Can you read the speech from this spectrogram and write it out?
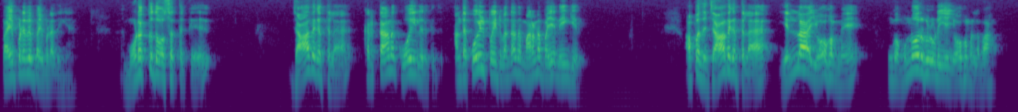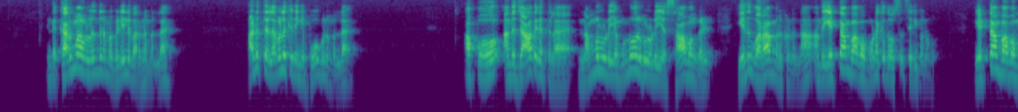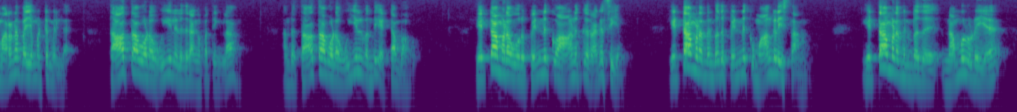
பயப்படவே பயப்படாதீங்க. முடக்கு தோஷத்துக்கு ஜாதகத்தில் கரெக்டான கோயில் இருக்குது. அந்த கோயில் போயிட்டு வந்தால் அந்த மரண பயம் நீங்கிடு அப்போ அந்த ஜாதகத்தில் எல்லா யோகமே உங்கள் முன்னோர்களுடைய யோகம் அல்லவா? இந்த கர்மாவிலேருந்து நம்ம வெளியில் வரணுமல்ல. அடுத்த லெவலுக்கு நீங்கள் போகணுமல்ல. அப்போது அந்த ஜாதகத்தில் நம்மளுடைய முன்னோர்களுடைய சாபங்கள் எது வராமல் இருக்கணும்னா அந்த எட்டாம் பாவம் முடக்க தோசை சரி பண்ணணும். எட்டாம் பாவம் மரண பயம் மட்டும் இல்லை தாத்தாவோட உயிர் எழுதுகிறாங்க பார்த்தீங்களா அந்த தாத்தாவோட உயில் வந்து எட்டாம் பாகம். எட்டாம் இடம் ஒரு பெண்ணுக்கும் ஆணுக்கு ரகசியம். எட்டாம் இடம் என்பது பெண்ணுக்கு மாங்கலி ஸ்தானம். எட்டாம் இடம் என்பது நம்மளுடைய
